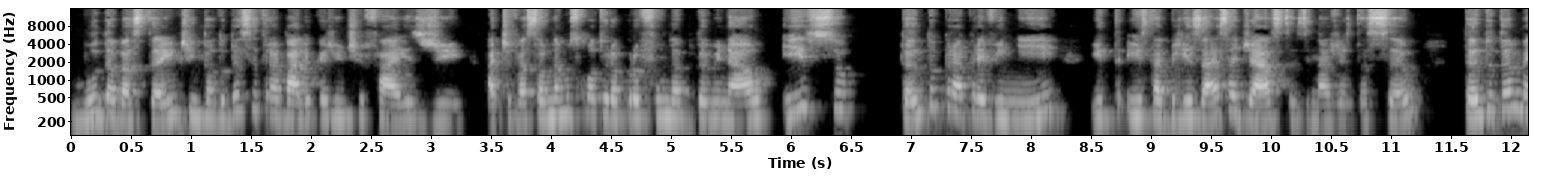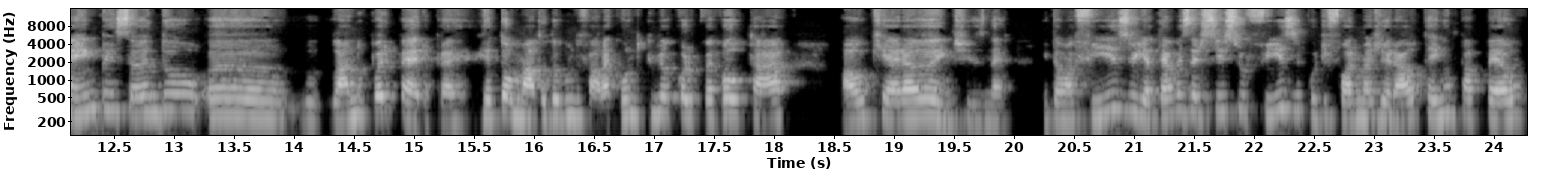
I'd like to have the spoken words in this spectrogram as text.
muda bastante. Então, todo esse trabalho que a gente faz de ativação da musculatura profunda abdominal, isso tanto para prevenir e, e, estabilizar essa diástase na gestação, tanto também pensando uh, lá no puerpério, para retomar, todo mundo fala, quando que meu corpo vai voltar ao que era antes, né? Então, a físio e até o exercício físico, de forma geral, tem um papel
